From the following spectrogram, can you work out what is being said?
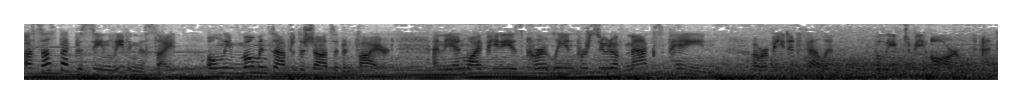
A suspect was seen leaving the site only moments after the shots had been fired, and the NYPD is currently in pursuit of Max Payne, a repeated felon believed to be armed and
